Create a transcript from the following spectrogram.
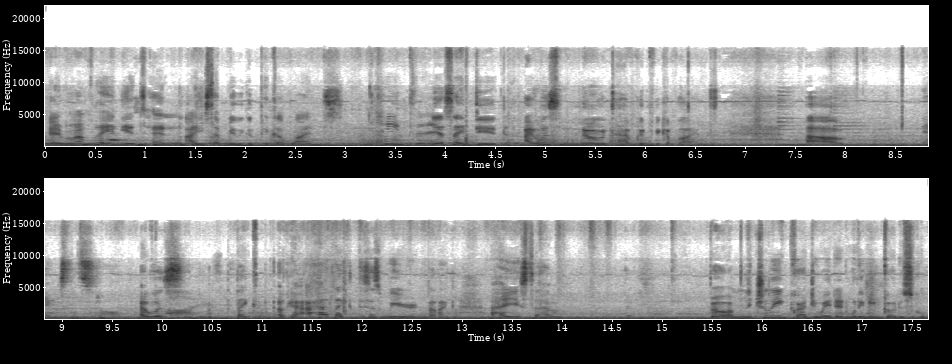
Okay, remember in year 10, I used to have really good pickup lines? He didn't. Yes, I did. I was known to have good pickup lines. Um, Next stop. I was like, okay, I had like, this is weird, but like, I used to have. Bro, I'm literally graduated. What do you mean go to school?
